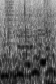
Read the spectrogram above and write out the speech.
জন্ম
